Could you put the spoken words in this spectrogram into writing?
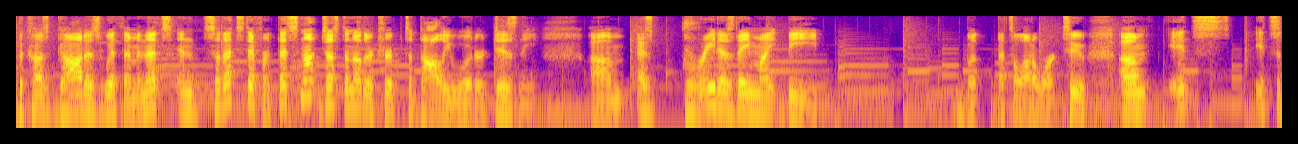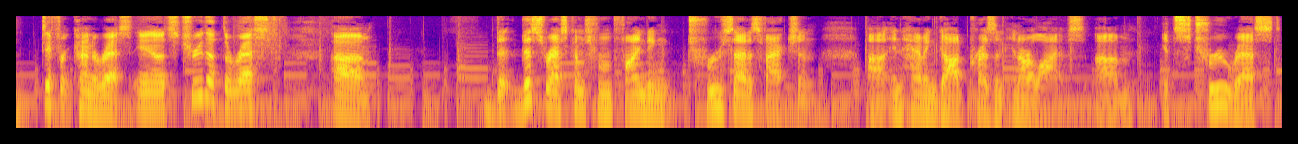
because God is with them. And that's and so that's different. That's not just another trip to Dollywood or Disney. um, as great as they might be, but that's a lot of work too. Um, it's it's a different kind of rest. You know, it's true that the rest, um, that this rest comes from finding true satisfaction uh, in having God present in our lives. Um, it's true rest,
